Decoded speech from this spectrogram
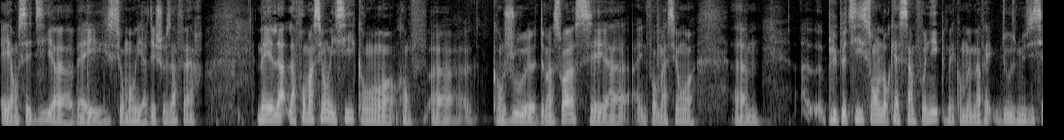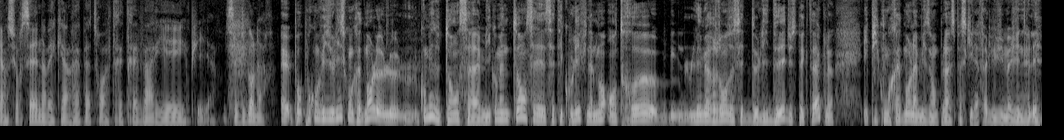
Et on s'est dit, euh, ben, sûrement, il y a des choses à faire. Mais la, formation ici, qu'on euh, joue euh, demain soir, c'est une formation plus petite sans l'orchestre symphonique, mais quand même avec 12 musiciens sur scène, avec un répertoire très très varié. Puis, euh, c'est du bonheur. Pour, qu'on visualise concrètement, le, combien de temps ça a mis? Combien de temps s'est écoulé finalement entre euh, l'émergence de, de l'idée du spectacle et puis concrètement la mise en place? Parce qu'il a fallu, j'imagine, aller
